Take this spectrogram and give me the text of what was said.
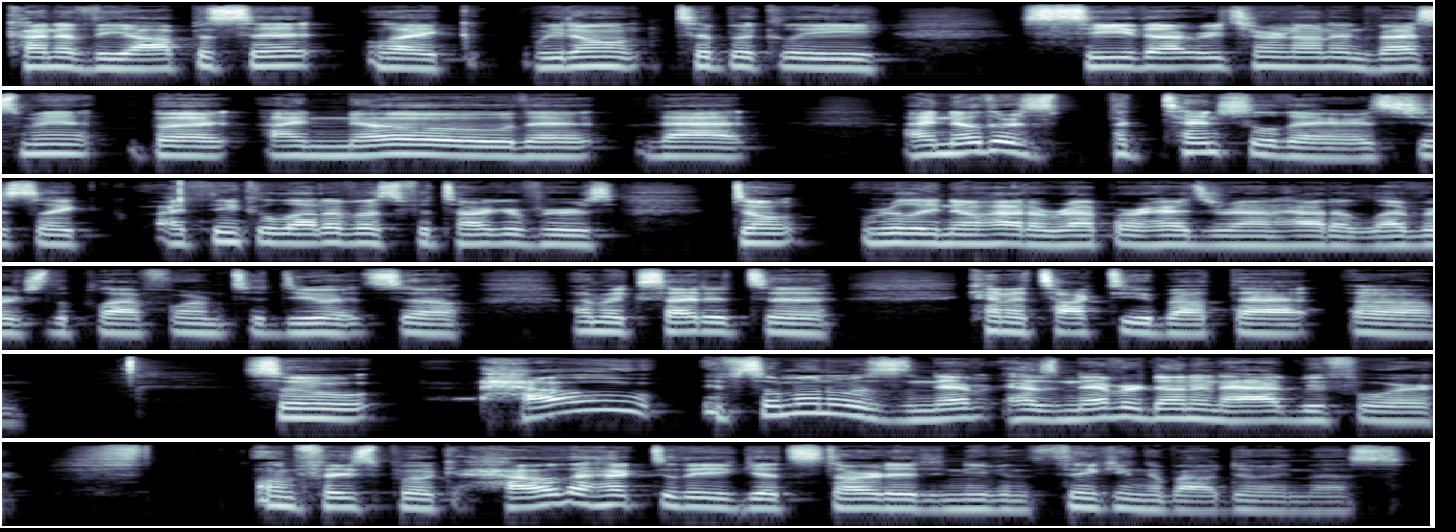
kind of the opposite. Like, we don't typically see that return on investment, but I know that that I know there's potential there. It's just like I think a lot of us photographers don't really know how to wrap our heads around how to leverage the platform to do it. So I'm excited to kind of talk to you about that. Um, so how if someone was never has never done an ad before on Facebook, how the heck do they get started in even thinking about doing this?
